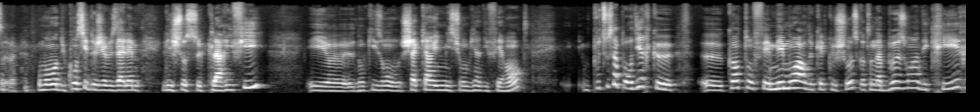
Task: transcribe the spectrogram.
au moment du Concile de Jérusalem, les choses se clarifient. Et euh, donc, ils ont chacun une mission bien différente. Tout ça pour dire que euh, quand on fait mémoire de quelque chose, quand on a besoin d'écrire,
